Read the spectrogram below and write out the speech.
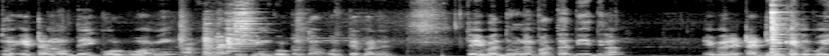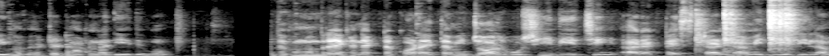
তো এটার মধ্যেই করব আমি। আপনারা টিফিন কোটাতেও করতে পারেন। তো এবার ধনে পাতা দিয়ে দিলাম। এবার এটা ঢেকে দেবো এইভাবে, একটা ঢাকনা দিয়ে দেবো। দেখুন বন্ধুরা, এখানে একটা কড়াইতে আমি জল বসিয়ে দিয়েছি আর একটা স্ট্যান্ড আমি দিয়ে দিলাম।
